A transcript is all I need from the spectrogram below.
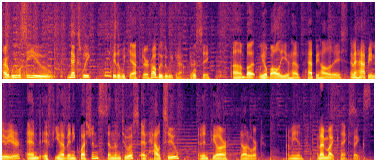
All right, we will see you next week, maybe the week after. Probably the week after. We'll see. Um, but we hope all of you have happy holidays. and a happy new year. And if you have any questions, send them to us at howto at npr.org. I'm Ian. And I'm Mike. Thanks. Thanks.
